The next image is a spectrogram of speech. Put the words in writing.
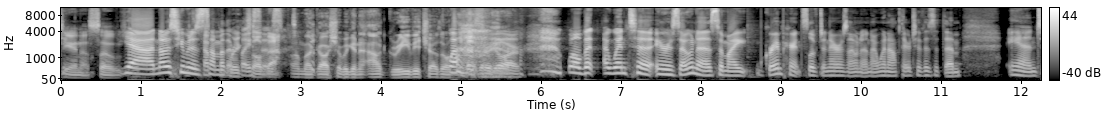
hu- Louisiana. so yeah, not as humid as have some to other break places. some that. Oh my gosh, are we going to outgrieve each other? on Well- the Yes, weather we here? are. Well, but I went to Arizona. So my grandparents lived in Arizona and I went out there to visit them. And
